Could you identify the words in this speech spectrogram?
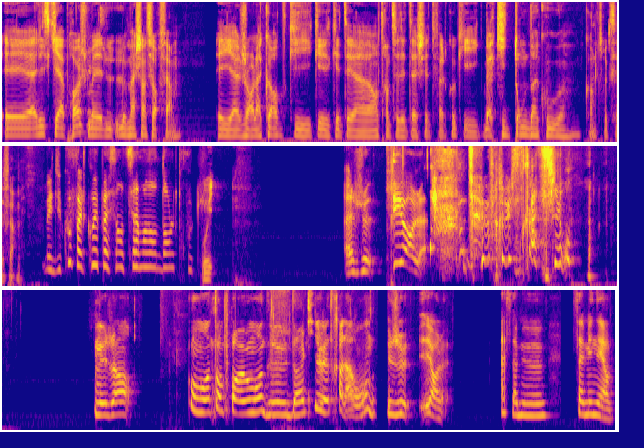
Et Alice qui approche, mais le machin se referme. Et il y a genre la corde qui, qui, qui était euh, en train de se détacher de Falco qui, bah, qui tombe d'un coup euh, quand le truc s'est fermé. Mais du coup, Falco est passé entièrement dans, dans le truc. Oui. Ah, je hurle de frustration. Mais genre, on m'entend probablement de- d'un kilomètre à la ronde. Je hurle. Ah, ça me, ça m'énerve.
